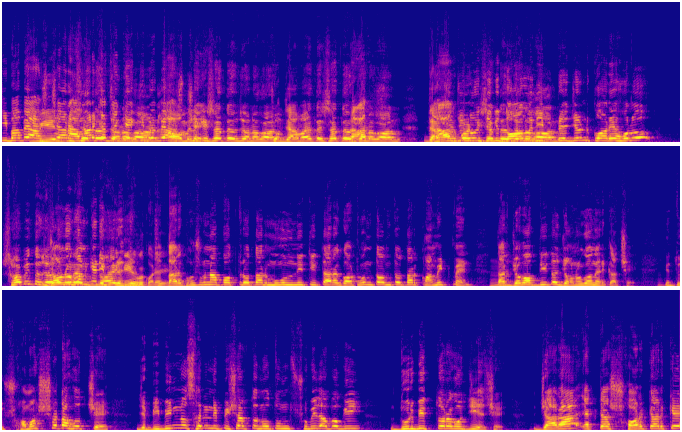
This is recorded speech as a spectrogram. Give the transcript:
কীভাবে আসছে আর আমার কাছে কে জনগণ, কীভাবে আওয়ামী লীগের সাথেও জনগণ, জামায়াতের সাথেও জনগণ, জাতীয় পার্টির সাথেও দল জনগণ। রিপ্রেজেন্ট করে হলো সবই তো জনগণকে রিপ্রেজেন্ট করে। তার ঘোষণাপত্র তার মূলনীতি তার গঠনতন্ত্র তার কমিটমেন্ট তার জবাব দিতে জনগণের কাছে। কিন্তু সমস্যাটা হচ্ছে যে বিভিন্ন শ্রেণি পেশার তো নতুন সুবিধাভোগী দুর্বৃত্তরা গজিয়েছে। যারা একটা সরকারকে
